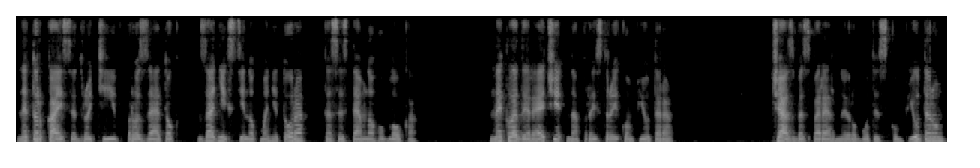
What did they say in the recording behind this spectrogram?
Не торкайся дротів, розеток, задніх стінок монітора та системного блока. Не клади речі на пристрої комп'ютера. Час безперервної роботи з комп'ютером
